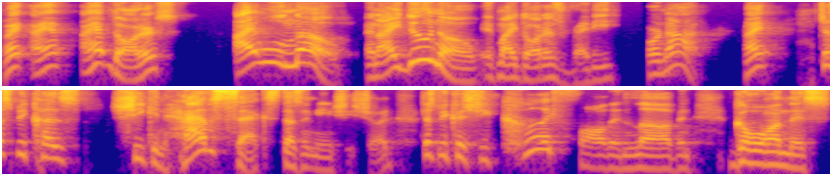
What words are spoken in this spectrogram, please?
Right? I have, I have daughters. I will know, and I do know if my daughter's ready or not, right? Just because she can have sex doesn't mean she should. Just because she could fall in love and go on this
